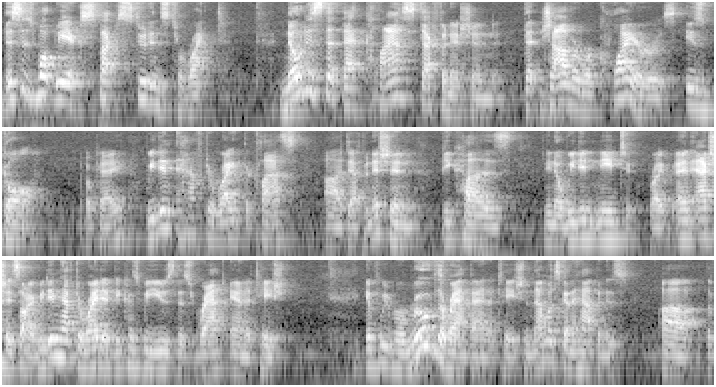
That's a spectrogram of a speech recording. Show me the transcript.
this is what we expect students to write. Notice that that class definition that Java requires is gone, okay? We didn't have to write the class uh, definition because you know, we didn't need to, right? And actually, sorry, we didn't have to write it because we use this wrap annotation. If we remove the wrap annotation, then what's going to happen is uh, the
